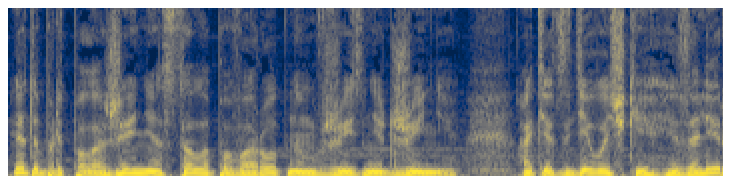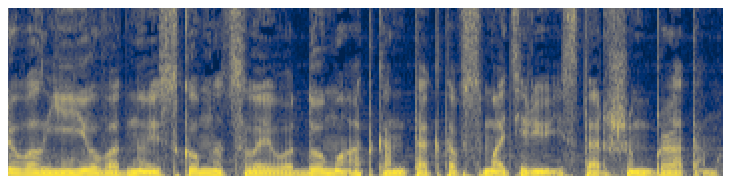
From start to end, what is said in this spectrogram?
Это предположение стало поворотным в жизни Джинни. Отец девочки изолировал ее в одной из комнат своего дома от контактов с матерью и старшим братом.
